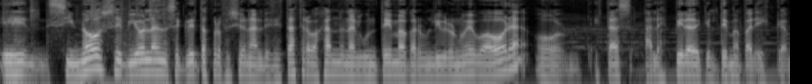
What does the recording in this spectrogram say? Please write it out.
Eh, si no se violan secretos profesionales, ¿estás trabajando en algún tema para un libro nuevo ahora o estás a la espera de que el tema aparezca?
